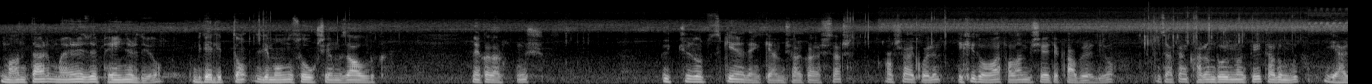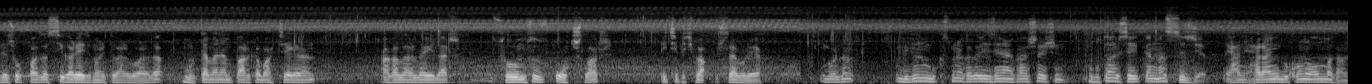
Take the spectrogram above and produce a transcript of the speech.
Mantar, mayonez ve peynir diyor. Bir de Lipton limonlu soğuk çayımızı aldık. Ne kadar tutmuş? 332 yene denk gelmiş arkadaşlar. Aşağı yukarı 2 dolar falan bir şeye tekabül ediyor. Zaten karın doyurmak değil tadımlık. Yerde çok fazla sigara izmariti var bu arada. Muhtemelen parka bahçeye gelen agalar dayılar, sorumsuz oçlar içip içip atmışlar buraya. Buradan videonun bu kısmına kadar izleyen arkadaşlar için bu tarz içerikler nasıl sizce? Yani herhangi bir konu olmadan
